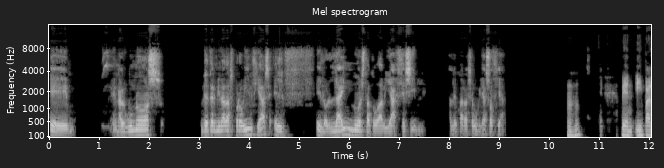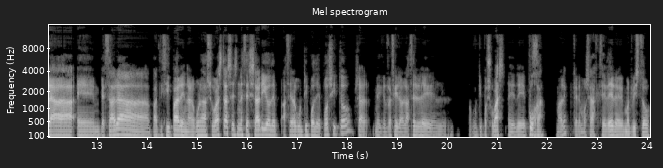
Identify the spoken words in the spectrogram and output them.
Eh, en algunas determinadas provincias el, el, online no está todavía accesible, ¿vale? Para seguridad social. Bien, y para eh, empezar a participar en algunas subastas, ¿es necesario hacer algún tipo de depósito? O sea, me refiero al hacer algún tipo de subasta, eh, de puja, ¿vale? Queremos acceder, hemos visto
